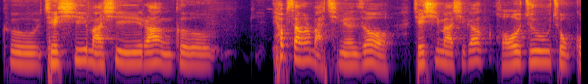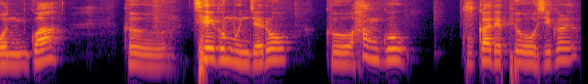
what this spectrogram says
그 제시 마시랑 그 협상을 마치면서 제시 마시가 거주 조건과 그 세금 문제로 그 한국 국가대표직을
